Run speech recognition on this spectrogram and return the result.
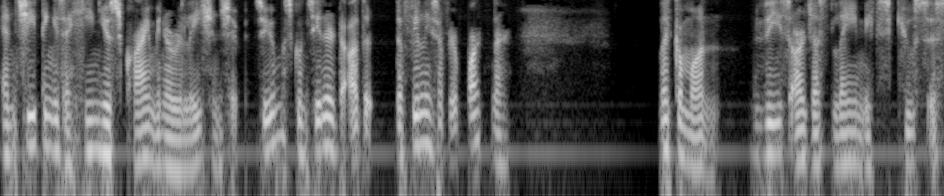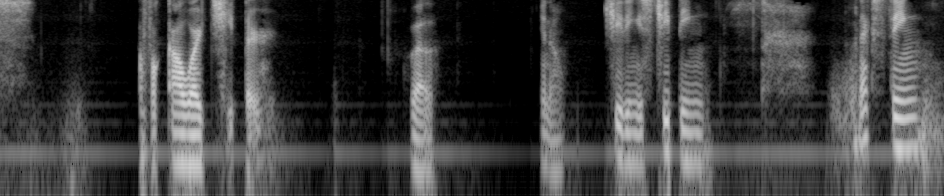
And cheating is a heinous crime in a relationship. So you must consider the other the feelings of your partner. Like come on, these are just lame excuses of a coward cheater. Well, you know, cheating is cheating. Next thing,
